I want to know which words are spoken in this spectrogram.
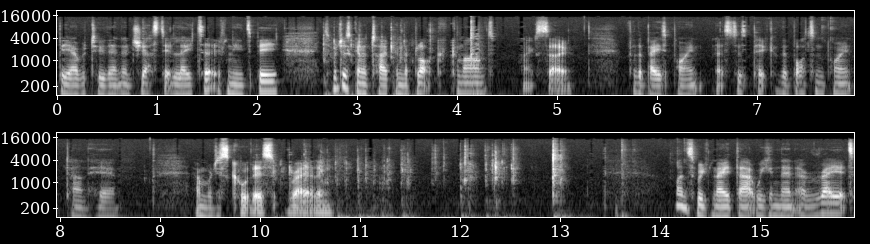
be able to then adjust it later if needs be. So we're just going to type in the block command, like so. For the base point, let's just pick the bottom point down here and we'll just call this railing. Once we've made that we can then array it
